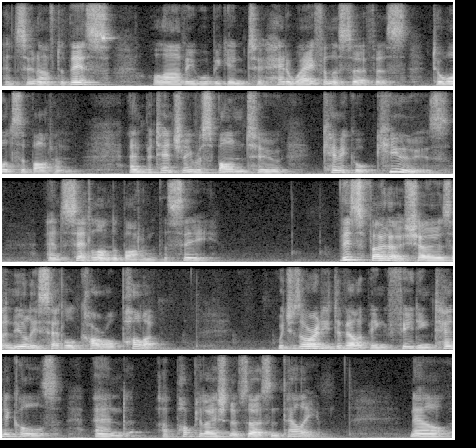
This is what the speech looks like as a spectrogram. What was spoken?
and soon after this, larvae will begin to head away from the surface towards the bottom and potentially respond to chemical cues and settle on the bottom of the sea. This photo shows a newly settled coral polyp, which is already developing feeding tentacles and a population of zooxanthellae. Now,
